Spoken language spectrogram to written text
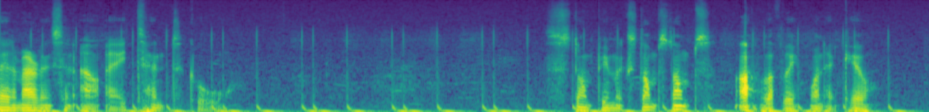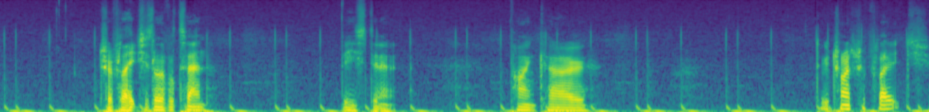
Sailor Marilyn sent out a Tentacool. Stompy McStomp Stomps. Oh, lovely. One hit kill. Triple H is level 10. Beast in it. Pineco. Do we try Triple H?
